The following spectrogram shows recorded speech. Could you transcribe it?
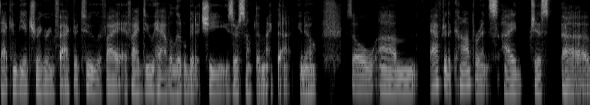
that can be a triggering factor too. If I if I do have a little bit of cheese or something like that, you know. So um, after the conference, I just uh,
